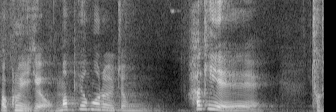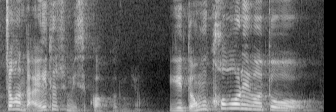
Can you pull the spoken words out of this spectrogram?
아, 그럼 이게 엄마표 영어를 좀 하기에 적정한 나이도 좀 있을 것 같거든요. 이게 너무 커버리면 또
